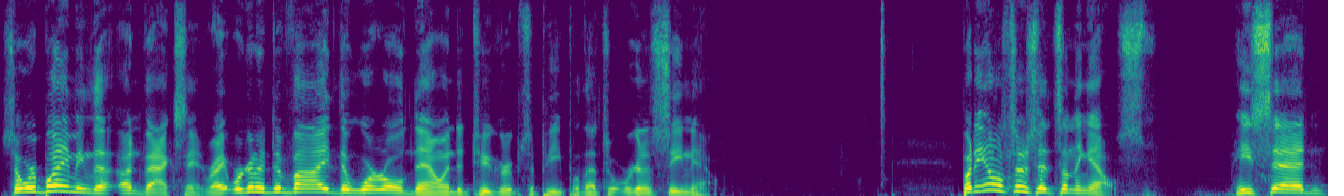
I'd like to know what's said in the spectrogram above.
So we're blaming the unvaccinated, right? We're going to divide the world now into two groups of people. That's what we're going to see now. But he also said something else. He said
